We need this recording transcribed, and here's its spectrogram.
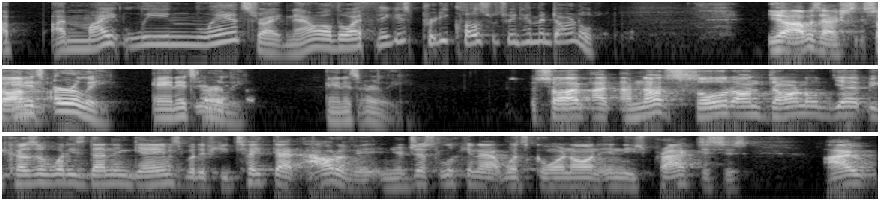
I I might lean Lance right now, although I think it's pretty close between him and Darnold. Yeah, I was actually so and I'm it's early, and it's Yeah. early, and it's early. so I'm I'm not sold on Darnold yet because of what he's done in games. But if you take that out of it and you're just looking at what's going on in these practices, I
